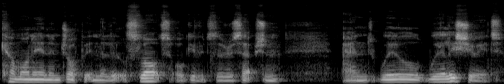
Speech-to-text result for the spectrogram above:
come on in and drop it in the little slot or give it to the reception and we'll we'll issue it.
